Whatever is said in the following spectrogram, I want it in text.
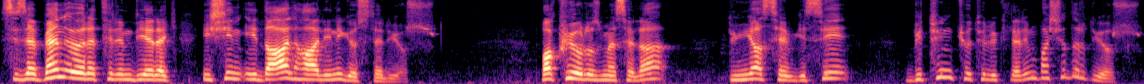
size ben öğretirim diyerek işin ideal halini gösteriyor. Bakıyoruz mesela dünya sevgisi bütün kötülüklerin başıdır diyor.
